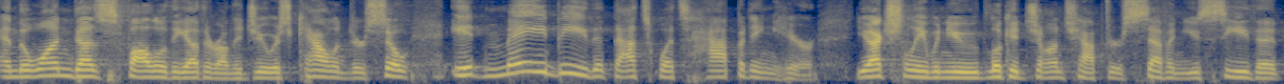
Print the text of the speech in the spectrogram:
And the one does follow the other on the Jewish calendar. So it may be that that's what's happening here. You actually, when you look at John chapter 7, you see that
